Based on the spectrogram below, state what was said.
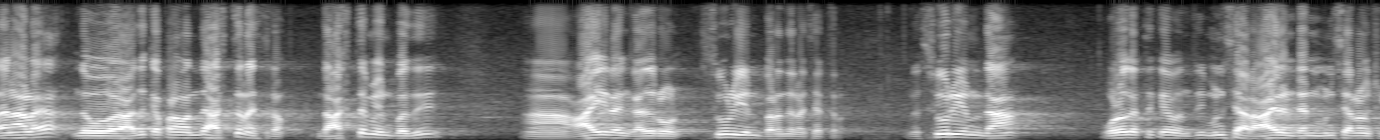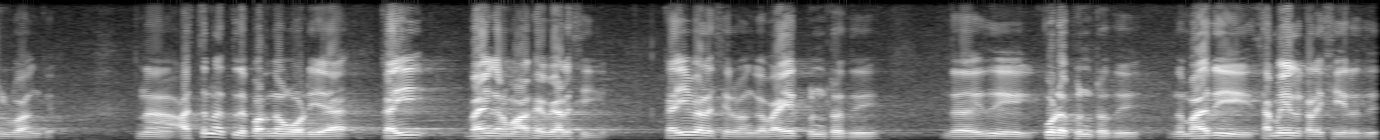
அதனால் இந்த அதுக்கப்புறம் வந்து அஸ்த நட்சத்திரம். இந்த அஸ்தம் என்பது ஆயிரம் கதிரோன் சூரியன் பிறந்த நட்சத்திரம். இந்த சூரியன் தான் உலகத்துக்கே வந்து மின்சாரம் ஆயிரம் டன் மின்சாரம்னு சொல்லுவாங்க. அஸ்தனத்தில் பிறந்தவங்களுடைய கை பயங்கரமாக வேலை செய்யும். கை வேலை செய்கிறவங்க வயர் பின்னுறது இந்த இது கூடை பின்னுறது இந்த மாதிரி சமையல் கலை செய்கிறது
